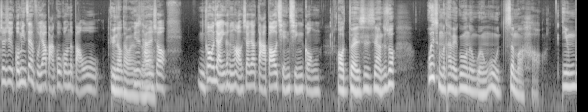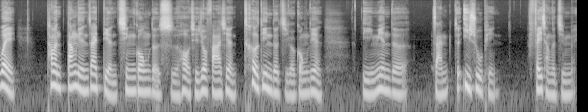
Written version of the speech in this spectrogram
就是国民政府要把故宫的宝物运到台湾，运到台湾的时候，你跟我讲一个很好笑，叫打包乾清宫。哦，对，是这样，就是说为什么台北故宫的文物这么好？因为他们当年在点清宫的时候，其实就发现特定的几个宫殿里面的展这艺术品非常的精美，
